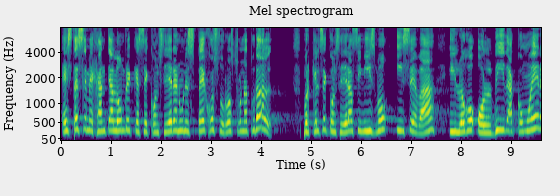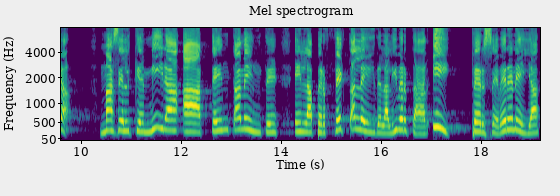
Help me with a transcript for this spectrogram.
este es semejante al hombre que se considera en un espejo su rostro natural. Porque él se considera a sí mismo y se va y luego olvida cómo era. Mas el que mira atentamente en la perfecta ley de la libertad y persevera en ella,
